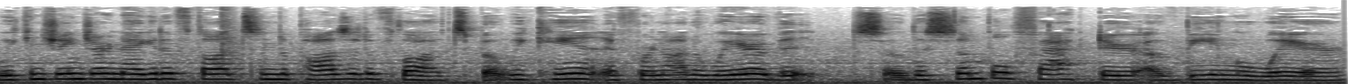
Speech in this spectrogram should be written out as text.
We can change our negative thoughts into positive thoughts, but we can't if we're not aware of it. So, the simple factor of being aware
